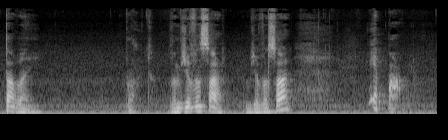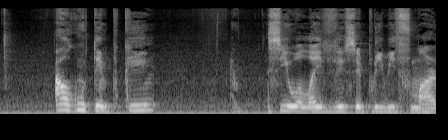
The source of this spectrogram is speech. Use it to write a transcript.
Está bem. Pronto. Vamos avançar. Vamos avançar. É pá. Há algum tempo que saiu a lei de ser proibido fumar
